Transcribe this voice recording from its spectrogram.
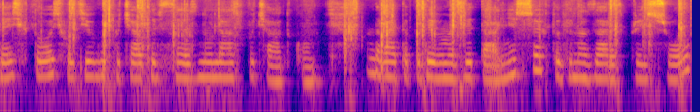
десь хтось хотів би почати все з нуля спочатку. Давайте подивимось детальніше, хто до нас зараз прийшов.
